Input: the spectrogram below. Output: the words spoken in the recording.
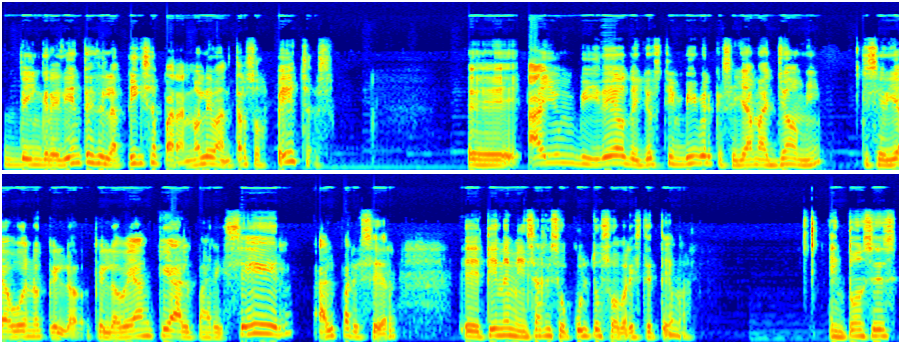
de ingredientes de la pizza para no levantar sospechas. Eh, hay un video de Justin Bieber que se llama Yummy, que sería bueno que lo, que lo vean, que al parecer, al parecer, eh, tiene mensajes ocultos sobre este tema. Entonces,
